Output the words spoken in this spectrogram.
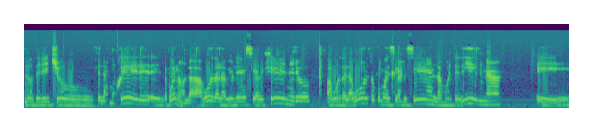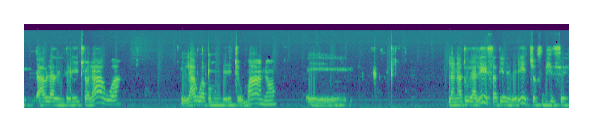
los derechos de las mujeres, eh, bueno, la, aborda la violencia de género, aborda el aborto, como decías recién, la muerte digna, eh, habla del derecho al agua, el agua como un derecho humano, eh, la naturaleza tiene derechos, dice.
